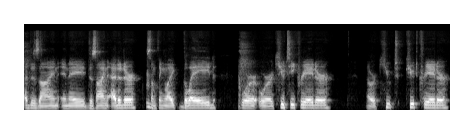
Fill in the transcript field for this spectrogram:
a design in a design editor, Mhm. something like Glade or or Qt Creator or Qt Qt Creator,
